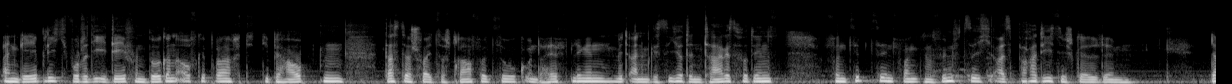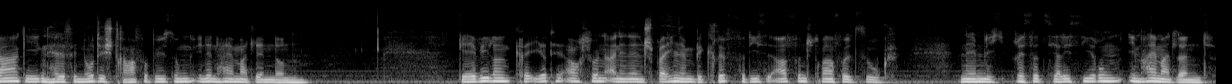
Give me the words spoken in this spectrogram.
Angeblich wurde die Idee von Bürgern aufgebracht, die behaupten, dass der Schweizer Strafvollzug unter Häftlingen mit einem gesicherten Tagesverdienst von 17,50 Franken als paradiesisch gelte. Dagegen helfe nur die Strafverbüßung in den Heimatländern. Gähwiler kreierte auch schon einen entsprechenden Begriff für diese Art von Strafvollzug, nämlich Resozialisierung im Heimatland.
